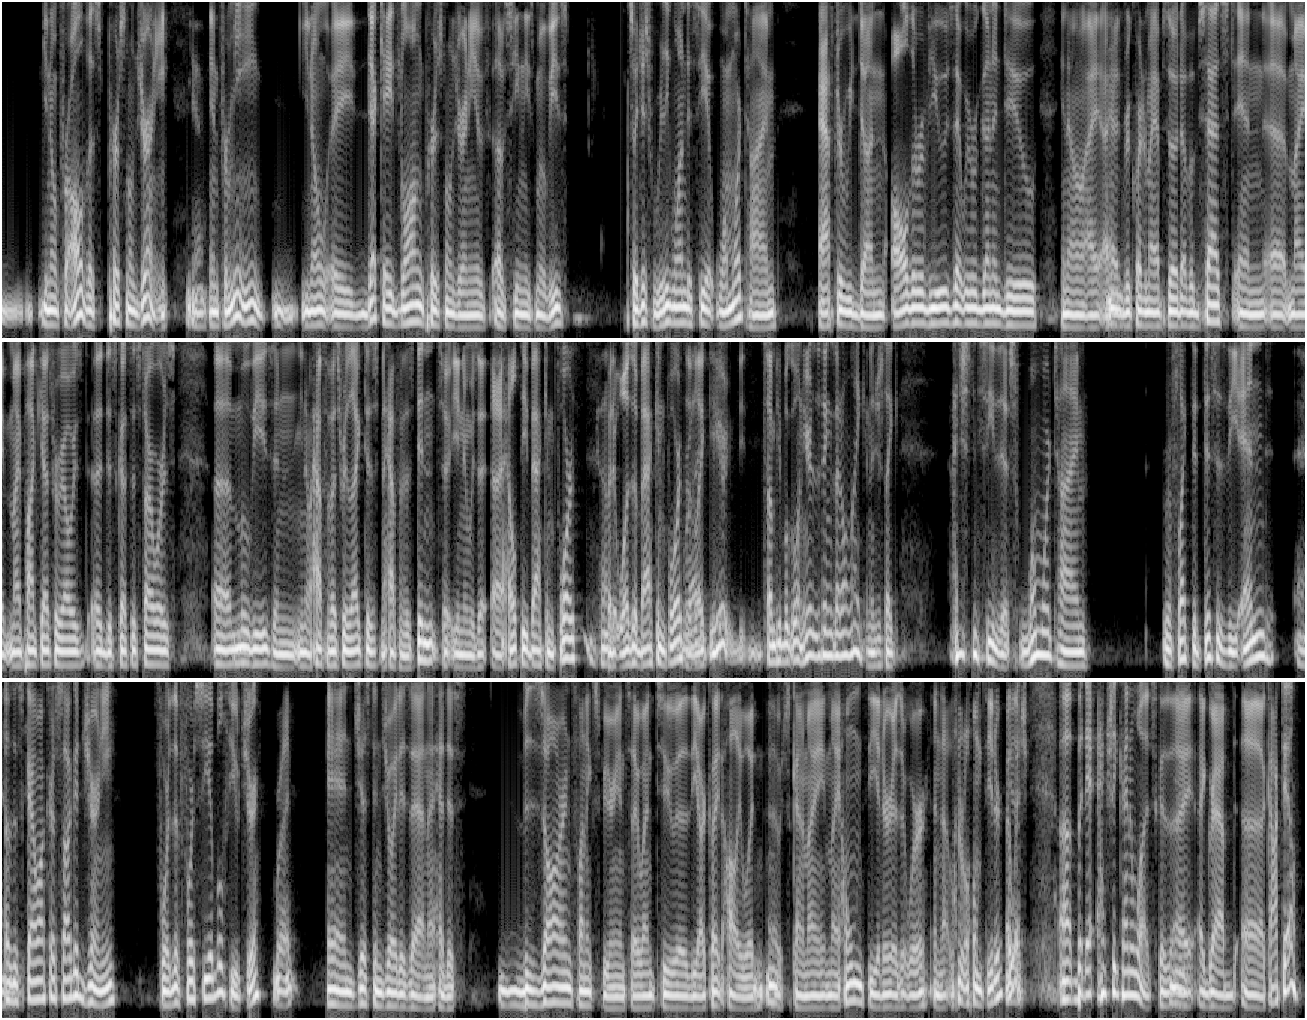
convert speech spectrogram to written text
you know, for all of us personal journey. Yeah. And for me, you know, a decades long personal journey of, of seeing these movies. So I just really wanted to see it one more time after we'd done all the reviews that we were going to do. You know, I, I had recorded my episode of Obsessed and uh, my, my podcast where we always uh, discuss the Star Wars uh, movies. And, you know, half of us really liked it and half of us didn't. So, you know, it was a, a healthy back and forth, but it was a back and forth of like, here, some people go and here are the things I don't like. And I just like, I just need to see this one more time reflect that this is the end of the Skywalker saga journey for the foreseeable future, Right. and just enjoyed as that. And I had this bizarre and fun experience. I went to uh, the ArcLight Hollywood, uh, which is kind of my my home theater, as it were, and not literal home theater. I wish, uh, but it actually kind of was because I, I grabbed a cocktail,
